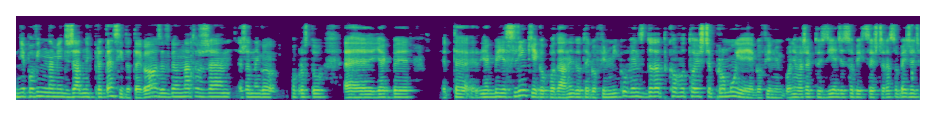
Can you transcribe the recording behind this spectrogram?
nie powinna mieć żadnych pretensji do tego, ze względu na to, że żadnego po prostu e, jakby te, jakby jest link jego podany do tego filmiku, więc dodatkowo to jeszcze promuje jego filmik, ponieważ jak ktoś zjedzie sobie i chce jeszcze raz obejrzeć,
